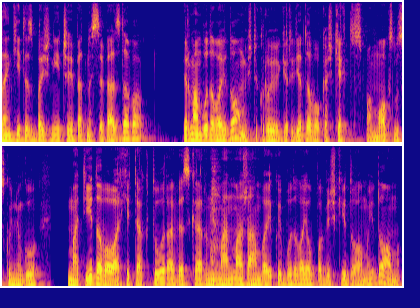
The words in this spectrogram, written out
lankytis bažnyčiai, bet nusivesdavo Ir man būdavo įdomu, iš tikrųjų girdėdavau kažkiek pamokslus kunigų, matydavau architektūrą, viską ir man mažam vaikui būdavo jau pabiškai įdomu, įdomu.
